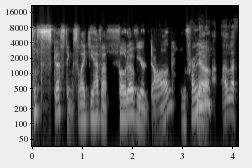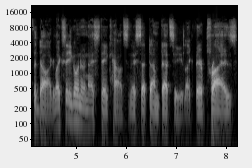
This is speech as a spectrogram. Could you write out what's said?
That's disgusting. So like you have a photo of your dog in front of you. I I left the dog. Like, say you go into a nice steakhouse and they set down Betsy, like their prize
